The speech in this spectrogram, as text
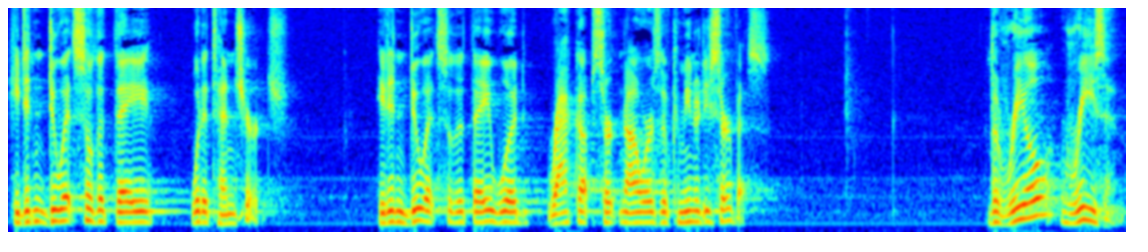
He didn't do it so that they would attend church. He didn't do it so that they would rack up certain hours of community service. The real reason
